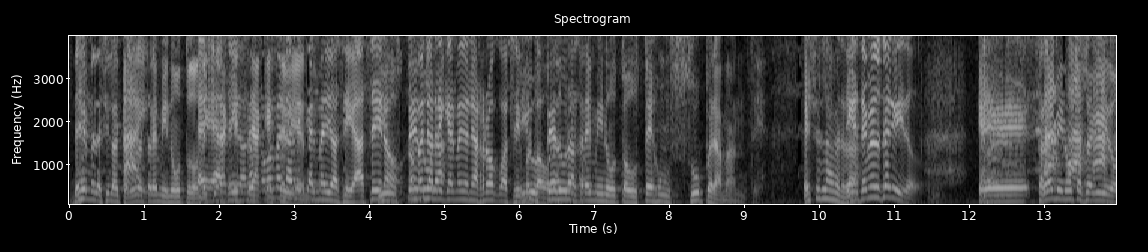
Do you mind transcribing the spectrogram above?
Déjeme decirle al que dure tres minutos, donde Eh, quiera que no, sea no, que esté al medio así, así Si no. usted no dura- al medio ni a Rocco así, si por favor. usted dura así no. tres minutos, usted es un súper amante. Esa es la ¿Y que verdad. te seguidos? Eh, tres minutos seguidos.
